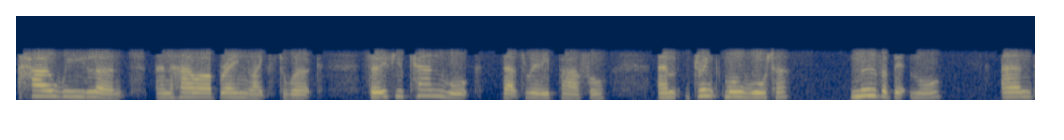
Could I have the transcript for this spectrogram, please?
how we learnt and how our brain likes to work. So if you can walk, that's really powerful. Um, drink more water, move a bit more, and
